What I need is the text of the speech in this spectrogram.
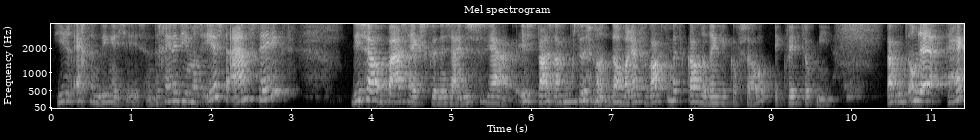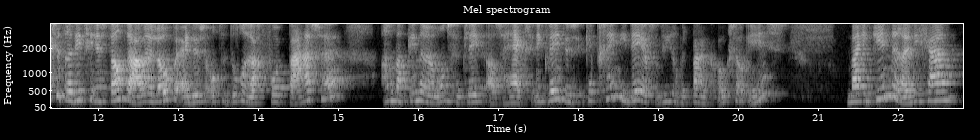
hier echt een dingetje is. En degene die hem als eerste aansteekt, die zou een paasheks kunnen zijn. Dus ja, eerst paasdag moeten we dan maar even wachten met de karrel, denk ik, of zo. Ik weet het ook niet. Maar goed, om de heksentraditie in stand te houden, lopen er dus op de donderdag voor Pasen allemaal kinderen rond verkleed als heks. En ik weet dus, ik heb geen idee of dat hier op het park ook zo is. Maar die kinderen die gaan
